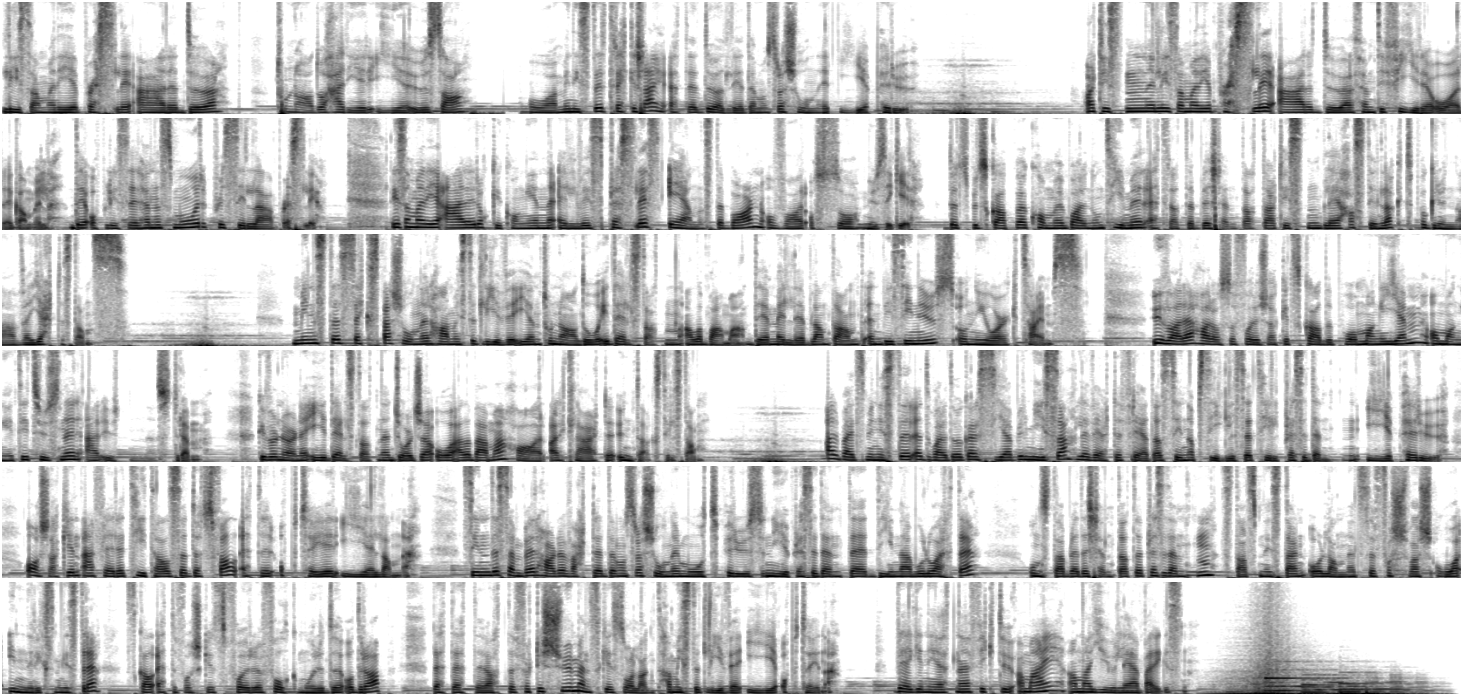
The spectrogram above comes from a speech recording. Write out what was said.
Lisa Marie Presley er død. Tornado herjer i USA. Og minister trekker seg etter dødelige demonstrasjoner i Peru. Artisten Lisa Marie Presley er død 54 år gammel. Det opplyser hennes mor Priscilla Presley. Lisa Marie er rockekongen Elvis Presleys eneste barn, og var også musiker. Dødsbudskapet kommer bare noen timer etter at det ble kjent at artisten ble hasteinnlagt pga. hjertestans. Minst seks personer har mistet livet i en tornado i delstaten Alabama. Det melder bl.a. NBC News og New York Times. Uværet har også forårsaket skade på mange hjem, og mange titusener er uten strøm. Guvernørene i delstatene Georgia og Alabama har erklært unntakstilstand. Arbeidsminister Eduardo Garcia Birmisa leverte fredag sin oppsigelse til presidenten i Peru. Årsaken er flere titalls dødsfall etter opptøyer i landet. Siden desember har det vært demonstrasjoner mot Perus nye president Dina Boluarte. Onsdag ble det kjent at presidenten, statsministeren og landets forsvars- og innenriksministre skal etterforskes for folkemord og drap. Dette etter at 47 mennesker så langt har mistet livet i opptøyene. VG-nyhetene fikk du av meg, Anna Julie Bergesen.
